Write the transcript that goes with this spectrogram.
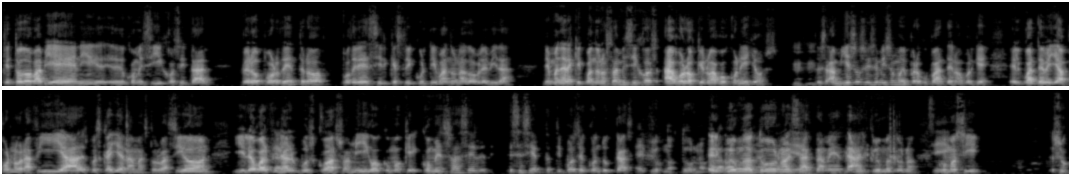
que todo va bien y educo a mis hijos y tal? Pero por dentro podría decir que estoy cultivando una doble vida, de manera que cuando no están mis hijos hago lo que no hago con ellos. Entonces, a mí eso sí se me hizo muy preocupante, ¿no? Porque el cuate veía pornografía, después caía en la masturbación y luego al final buscó a su amigo, como que comenzó a hacer ese cierto tipo de conductas. El club nocturno. El club nocturno, exactamente. Ah, el club nocturno. Como si su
